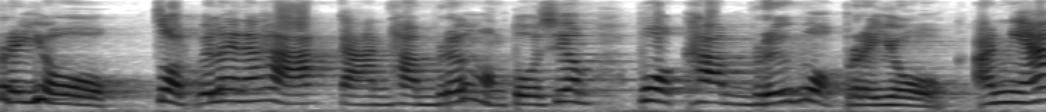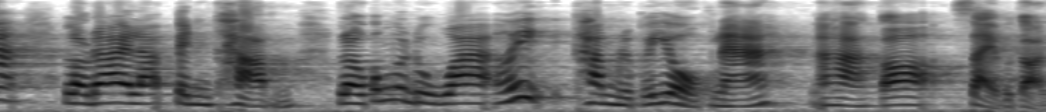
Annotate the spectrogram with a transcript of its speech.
ประโยคจดไว้เลยนะคะ การทำเรื่องของตัวเชื่อมบวกคำหรือบวกประโยค อันเนี้ยเราได้แล้วเป็นคำเราก็มาดูว่าเฮ้ยคำหรือประโยคนะนะคะ ก็ใส่ไปก่อน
